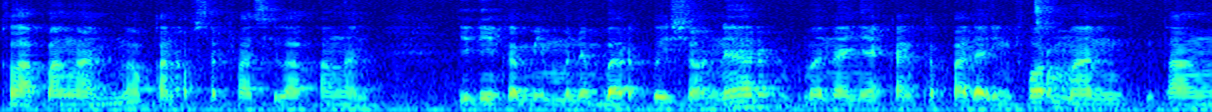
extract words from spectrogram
ke lapangan, Mhm. melakukan observasi lapangan. Jadi kami menebar kuesioner, menanyakan kepada informan tentang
